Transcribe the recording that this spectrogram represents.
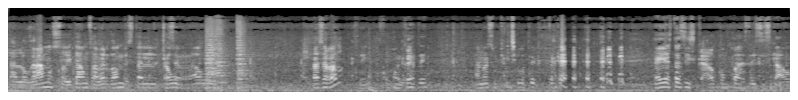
La logramos, ahorita vamos a ver dónde está el Está show. cerrado, güey. ¿Está cerrado? Sí. ¿Con qué? Ah, no, es un pinche bote. Ahí está ciscado, compa. Está ciscado.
